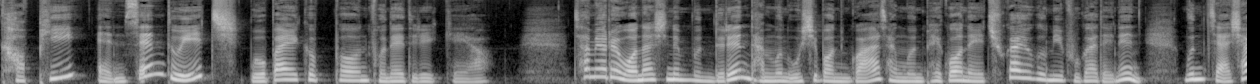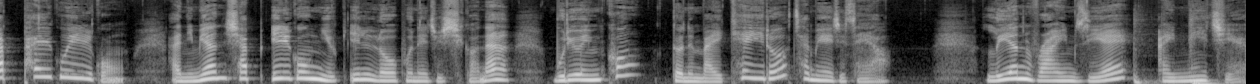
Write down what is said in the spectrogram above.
커피 and 샌드위치 모바일 쿠폰 보내드릴게요. 참여를 원하시는 분들은 단문 50원과 장문 100원의 추가 요금이 부과되는 문자 샵 8910 아니면 샵 1061로 보내주시거나 무료인 콩 또는 마이케이로 참여해주세요. 리언 라임즈의 I Need You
